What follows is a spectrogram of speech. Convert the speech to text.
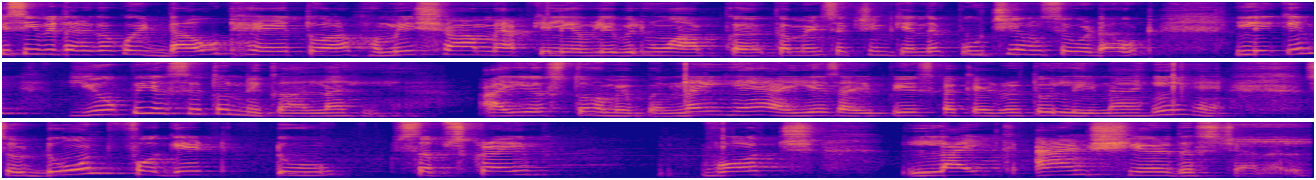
किसी भी तरह का कोई डाउट है तो आप हमेशा मैं आपके लिए अवेलेबल हूँ। आप कमेंट सेक्शन के अंदर पूछिए मुझसे वो डाउट लेकिन यूपीएस से तो निकालना ही है। आईएएस तो हमें बनना ही है। आईएएस आईपीएस का कैडर तो लेना ही है। So don't forget to subscribe watch like and share this channel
